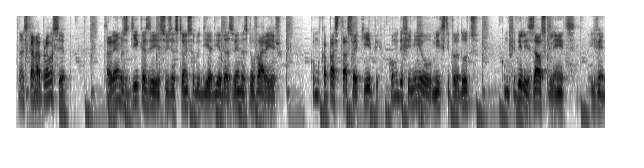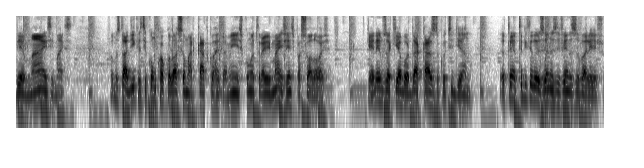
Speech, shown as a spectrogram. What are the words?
então esse canal é para você. Traremos dicas e sugestões sobre o dia a dia das vendas do varejo, como capacitar sua equipe, como definir o mix de produtos, como fidelizar os clientes e vender mais e mais. Vamos dar dicas de como calcular seu markup corretamente, como atrair mais gente para sua loja. Queremos aqui abordar casos do cotidiano. Eu tenho 32 anos de vendas do varejo,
